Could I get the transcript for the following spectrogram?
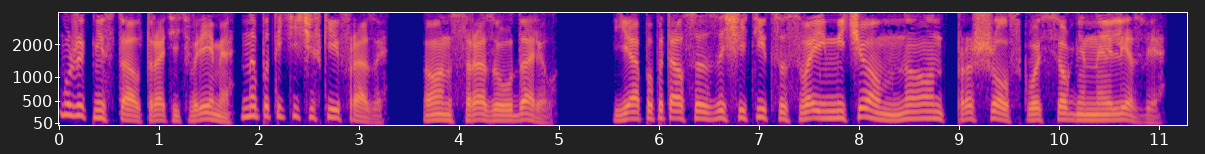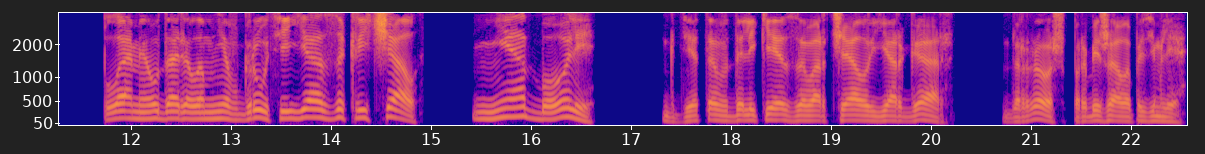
Мужик не стал тратить время на патетические фразы. Он сразу ударил, я попытался защититься своим мечом, но он прошел сквозь огненное лезвие. Пламя ударило мне в грудь, и я закричал «Не от боли!». Где-то вдалеке заворчал Яргар. Дрожь пробежала по земле.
